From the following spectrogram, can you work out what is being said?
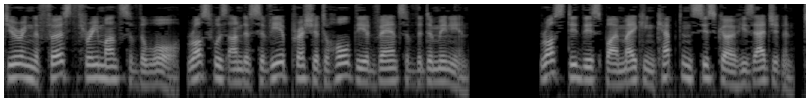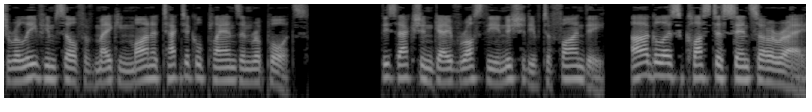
During the first three months of the war, Ross was under severe pressure to halt the advance of the Dominion. Ross did this by making Captain Sisko his adjutant, to relieve himself of making minor tactical plans and reports. This action gave Ross the initiative to find the Argolis Cluster Sensor Array.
